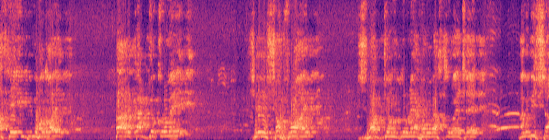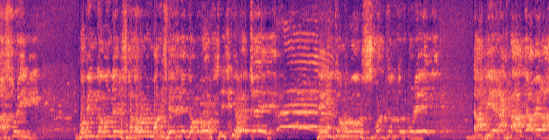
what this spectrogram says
আজকে এমপি মহোদয় তার কার্যক্রমে সে সবসময় সব যন্ত্রণে এখনও ব্যস্ত রয়েছে। আমি বিশ্বাস করি, গোবিন্দগঞ্জের সাধারণ মানুষের যে জনরোষ সৃষ্টি হয়েছে, সেই জনরোষ ষড়যন্ত্র করে দাবিয়ে রাখা যাবে না।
